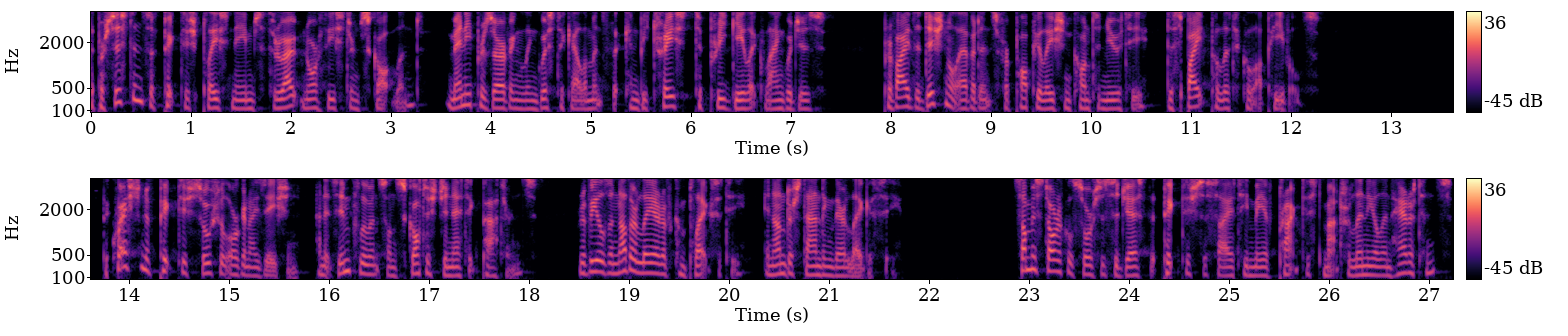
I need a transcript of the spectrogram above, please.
The persistence of Pictish place names throughout northeastern Scotland, many preserving linguistic elements that can be traced to pre Gaelic languages, provides additional evidence for population continuity despite political upheavals. The question of Pictish social organisation and its influence on Scottish genetic patterns reveals another layer of complexity in understanding their legacy. Some historical sources suggest that Pictish society may have practiced matrilineal inheritance,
